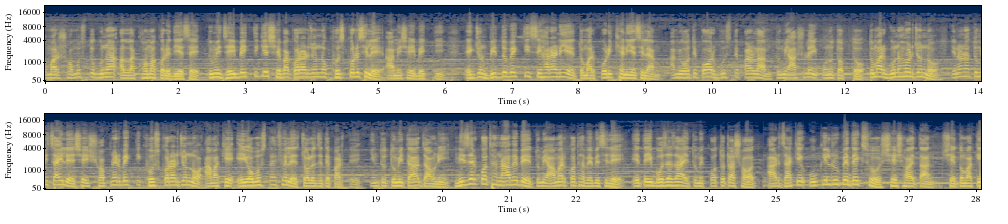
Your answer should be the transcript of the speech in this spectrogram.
তোমার সমস্ত গুণা আল্লাহ ক্ষমা করে দিয়েছে। তুমি যেই ব্যক্তিকে সেবা করার জন্য খোঁজ করেছিলে, আমি সেই ব্যক্তি। একজন বৃদ্ধ ব্যক্তি চেহারা নিয়ে তোমার পরীক্ষা নিয়েছিলাম। আমি অতঃপর বুঝতে পারলাম তুমি আসলেই অনুতপ্ত। তোমার গুনাহর জন্য। কেননা তুমি চাইলে সেই স্বপ্নের ব্যক্তি খোঁজ করার জন্য আমাকে এই অবস্থায় ফেলে চলে যেতে পারতে। কিন্তু তুমি তা যাওনি। নিজের কথা না ভেবে তুমি আমার কথা ভেবেছিলে। এতেই বোঝা যায়, তুমি কতটা সৎ। আর যাকে উকিল রূপে দেখছ, সে শয়তান। সে তোমাকে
